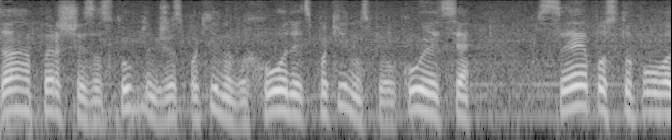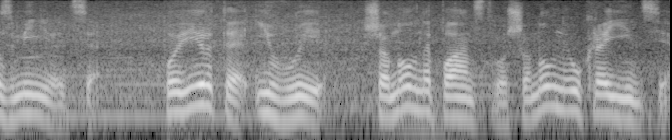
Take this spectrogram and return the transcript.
Да, перший заступник вже спокійно виходить, спокійно спілкується, все поступово змінюється. Повірте, і ви, шановне панство, шановні українці,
